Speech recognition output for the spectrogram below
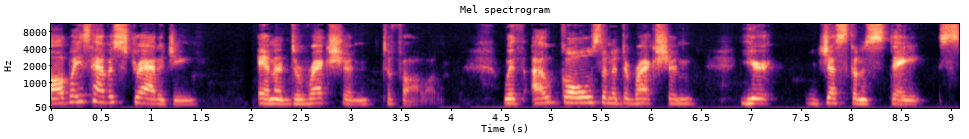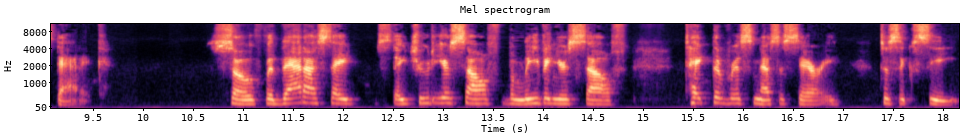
Always have a strategy and a direction to follow. Without goals and a direction, you're just going to stay static. So, for that, I say stay true to yourself, believe in yourself, take the risk necessary to succeed.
